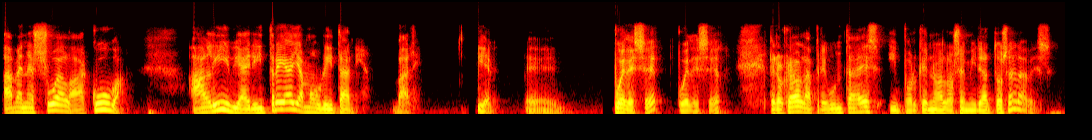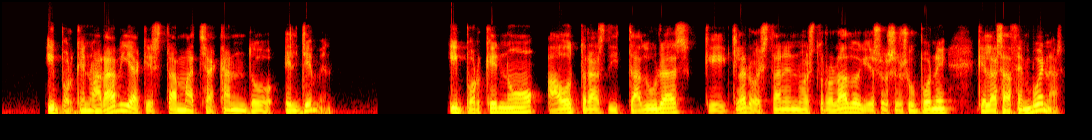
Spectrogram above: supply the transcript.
a Venezuela, a Cuba, a Libia, a Eritrea y a Mauritania. Vale, bien. Eh, puede ser, puede ser. Pero claro, la pregunta es, ¿y por qué no a los Emiratos Árabes? ¿Y por qué no a Arabia, que está machacando el Yemen? ¿Y por qué no a otras dictaduras que, claro, están en nuestro lado y eso se supone que las hacen buenas?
